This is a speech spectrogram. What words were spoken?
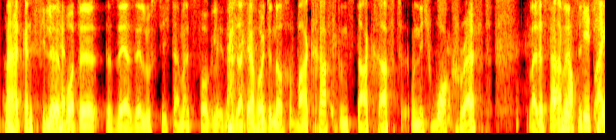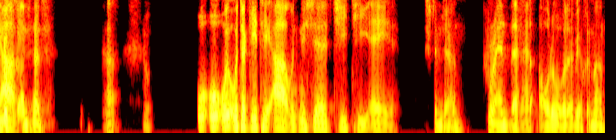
Man hat ganz viele Item. Worte sehr, sehr lustig damals vorgelesen. Ich sage ja heute noch Warcraft und Starcraft und nicht Warcraft, weil das damals sich GTA. eingebrannt hat. O oder GTA und nicht äh, GTA. Stimmt ja. Grand Theft Ja. Auto oder wie auch immer.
